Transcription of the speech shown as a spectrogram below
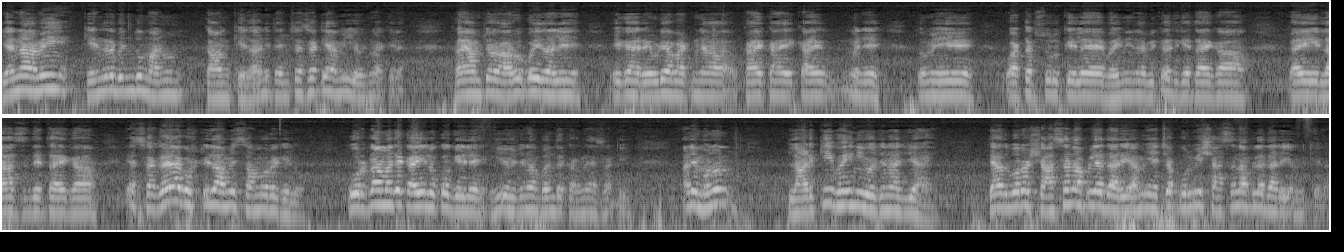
यांना आम्ही केंद्रबिंदू मानून काम केलं आणि त्यांच्यासाठी आम्ही योजना केल्या. काय आमच्यावर आरोपही झाले हे काय रेवड्या वाटण्या काय काय काय म्हणजे तुम्ही हे वाटप सुरू केलंय बहिणींना विकत घेताय का? काही लाच देताय का? या सगळ्या गोष्टीला आम्ही सामोरं गेलो. कोर्टामध्ये काही लोक गेले ही योजना बंद करण्यासाठी. आणि म्हणून लाडकी बहीण योजना जी आहे त्याचबरोबर शासन आपल्या दारी आम्ही याच्यापूर्वी शासन आपल्या दारी आम्ही केलं.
